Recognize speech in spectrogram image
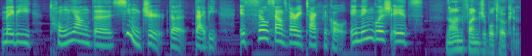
maybe 同样的性质的代币。It still sounds very technical. In English, it's Non fungible token,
